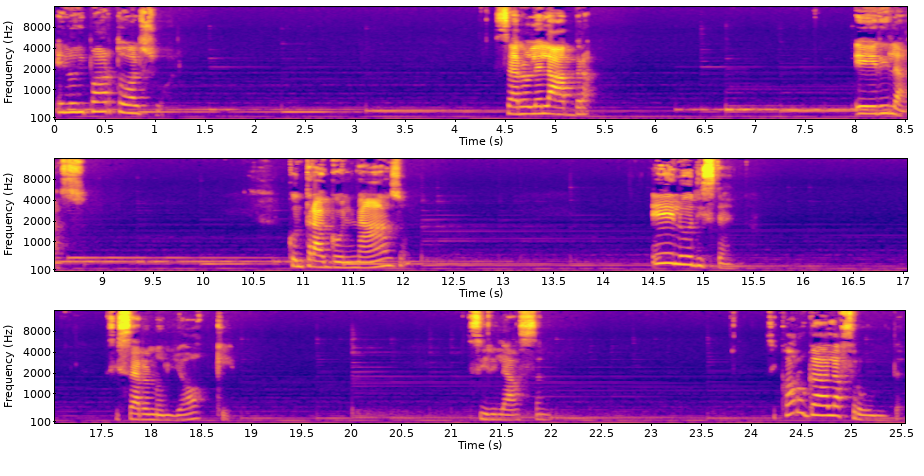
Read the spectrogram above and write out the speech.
e lo riporto al suolo. Serro le labbra e rilasso. Contraggo il naso e lo distendo. Si serrano gli occhi, si rilassano, si corruga la fronte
